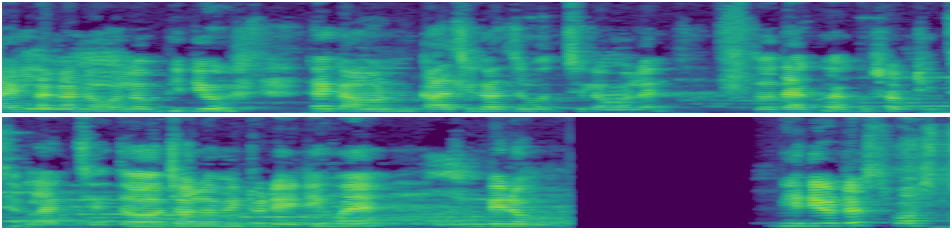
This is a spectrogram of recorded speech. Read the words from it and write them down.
লাইট লাগানো হলো ভিডিওটা কেমন কালচে কালচে হচ্ছিল বলে। তো দেখো এখন সব ঠিকঠাক লাগছে। তো চলো আমি একটু রেডি হয়ে বেরোবো। ভিডিওটা স্পষ্ট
